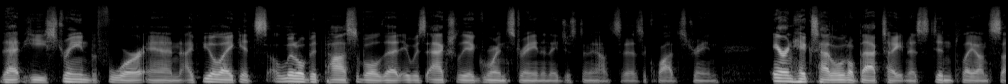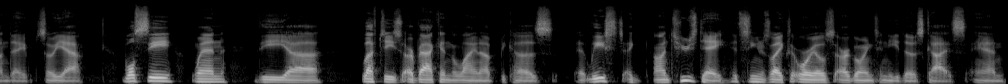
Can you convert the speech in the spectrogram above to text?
that he strained before, and I feel like it's a little bit possible that it was actually a groin strain and they just announced it as a quad strain. Aaron Hicks had a little back tightness, didn't play on Sunday. So, yeah, we'll see when the uh, lefties are back in the lineup because at least uh, on Tuesday, it seems like the Orioles are going to need those guys. And,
